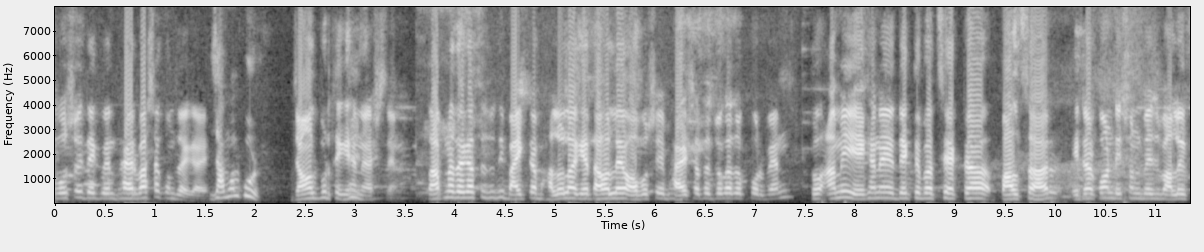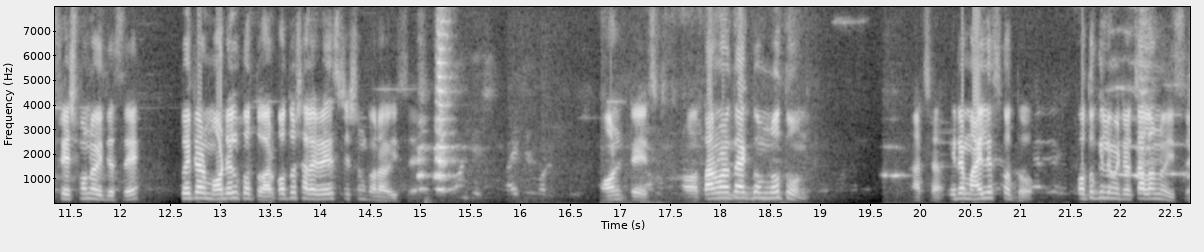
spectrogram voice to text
অবশ্যই দেখবেন ভাইয়ের বাসা কোন জায়গায়? জামালপুর। জামালপুর থেকে এখানে আসছেন। তো আপনাদের কাছে যদি বাইকটা ভালো লাগে তাহলে অবশ্যই ভাইয়ের সাথে যোগাযোগ করবেন। তো আমি এখানে দেখতে পাচ্ছি একটা পালসার। এটার কন্ডিশন বেশ ভালোই ফ্রেশ মনে হইতেছে। তো এটার মডেল কত? আর কত সালে রেজিস্ট্রেশন করা হয়েছে অন টেস্ট তার মানে তো একদম নতুন। আচ্ছা এটা মাইলেজ কত? কত কিলোমিটার চালানো হয়েছে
